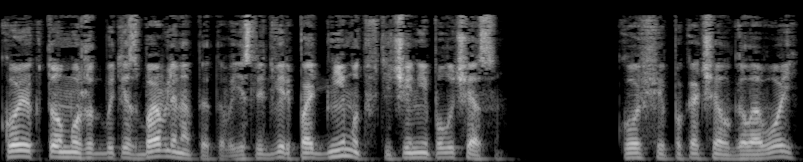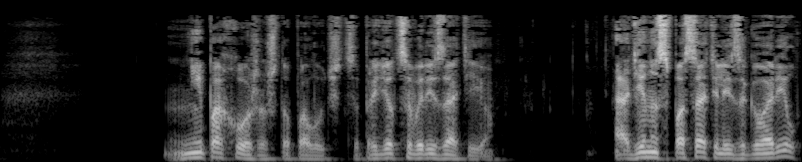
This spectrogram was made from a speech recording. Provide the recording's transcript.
кое-кто может быть избавлен от этого, если дверь поднимут в течение получаса». Кофе покачал головой. «Не похоже, что получится. Придется вырезать ее». Один из спасателей заговорил.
